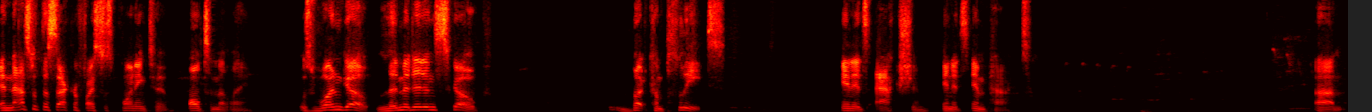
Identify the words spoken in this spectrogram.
And that's what the sacrifice was pointing to, ultimately. Was one goat, limited in scope, but complete in its action, in its impact. Um,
